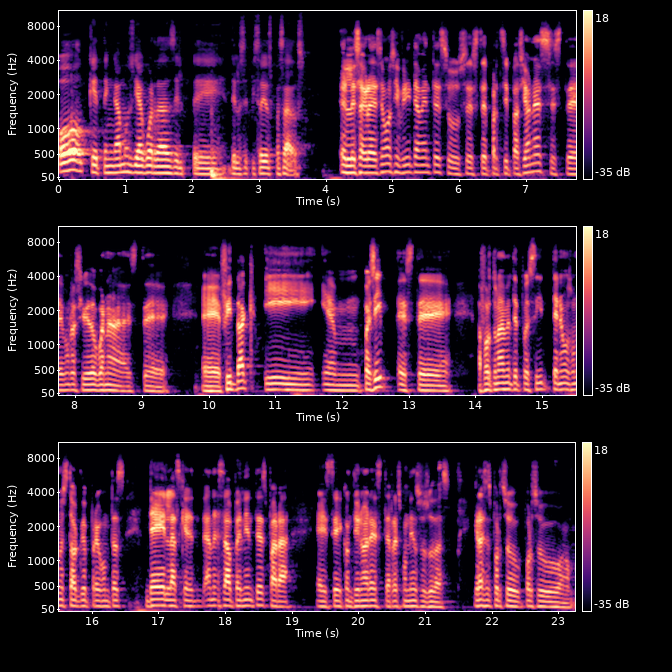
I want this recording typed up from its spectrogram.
o que tengamos ya guardadas de los episodios pasados. Eh, les agradecemos infinitamente sus este, participaciones. Este, hemos recibido buena este, eh, feedback y, em, pues sí, afortunadamente pues sí, tenemos un stock de preguntas de las que han estado pendientes para este, continuar este, respondiendo sus dudas. Gracias por su, por su,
